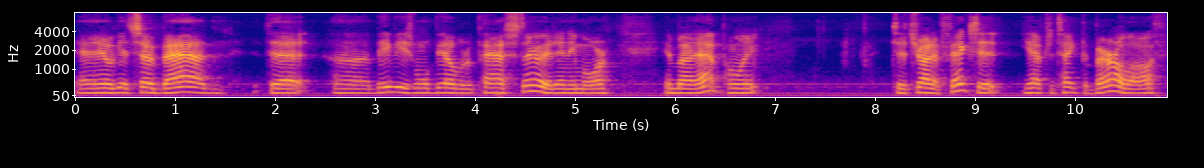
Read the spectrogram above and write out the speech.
and it'll get so bad that uh, BBs won't be able to pass through it anymore and by that point to try to fix it you have to take the barrel off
